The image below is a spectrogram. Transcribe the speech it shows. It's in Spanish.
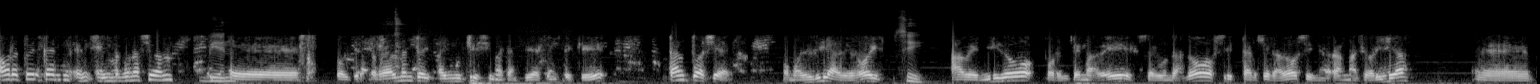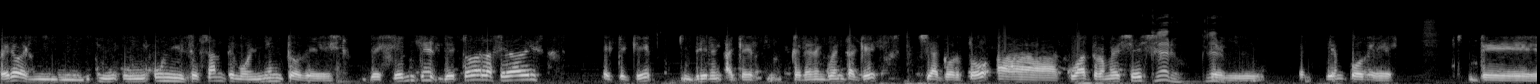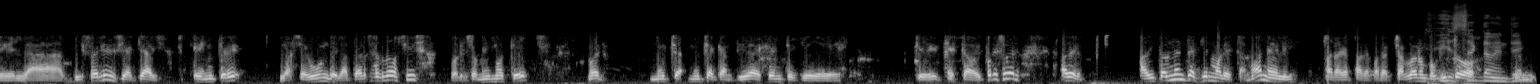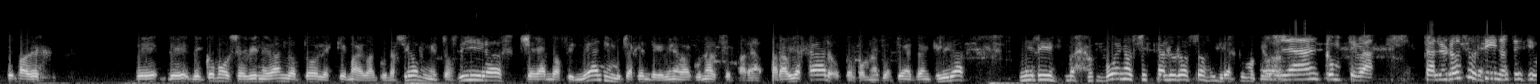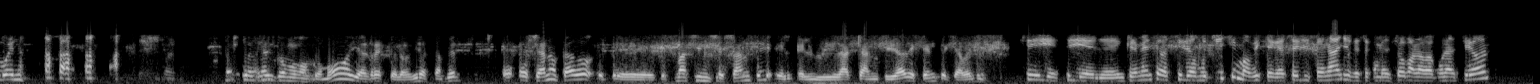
ahora estoy acá en, en, vacunación, Bien. eh, porque realmente hay, hay muchísima cantidad de gente que, tanto ayer como el día de hoy, Sí, ha venido por el tema de segundas dosis, tercera dosis, la gran mayoría, eh, pero es un, un- un incesante movimiento de, de gente de todas las edades este que vienen hay que tener en cuenta que se acortó a cuatro meses claro, claro. el, el tiempo de, de la diferencia que hay entre la segunda y la tercera dosis, por eso mismo que, bueno, mucha mucha cantidad de gente que, que, que está hoy. Por eso, a ver, a ver, habitualmente a quién molestamos, a Nelly, para, para, para charlar un poquito Exactamente. tema de, de, de- de cómo se viene dando todo el esquema de vacunación en estos días, llegando a fin de año, mucha gente que viene a vacunarse para, para viajar o por una cuestión de tranquilidad. Nelly, buenos y calurosos días, ¿cómo te va? Hola, ¿cómo te va? Caluroso, sí, no sé si bueno. Como, como hoy, el resto de los días también, o, o se ha notado este, que es más incesante el, el- la cantidad de gente que ha venido. sí, sí, el incremento ha sido muchísimo. Viste que ayer hizo un año que se comenzó con la vacunación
